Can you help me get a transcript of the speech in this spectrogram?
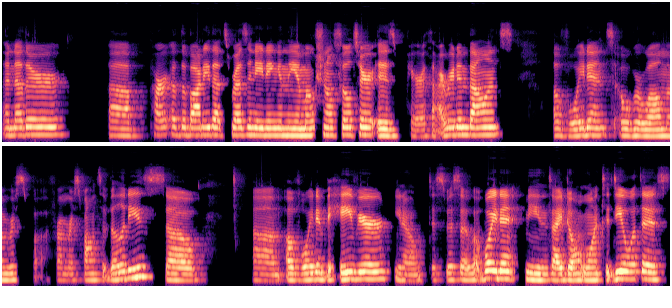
Another uh, part of the body that's resonating in the emotional filter is parathyroid imbalance, avoidance, overwhelm resp- from responsibilities. So, um, avoidant behavior, you know, dismissive avoidant means I don't want to deal with this.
